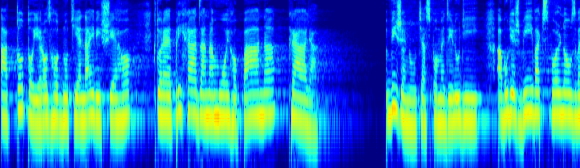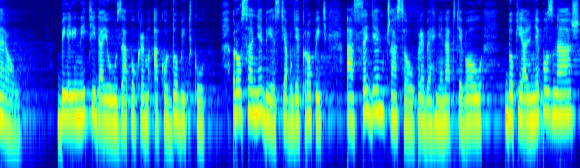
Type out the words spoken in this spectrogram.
a toto je rozhodnutie Najvyššieho, ktoré prichádza na môjho pána, kráľa. Vyženú ťa spomedzi ľudí a budeš bývať spolnou zverou. Byliny ti dajú za pokrm ako dobytku – Rosa nebies ťa bude kropiť a sedem časov prebehne nad tebou, dokiaľ nepoznáš,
